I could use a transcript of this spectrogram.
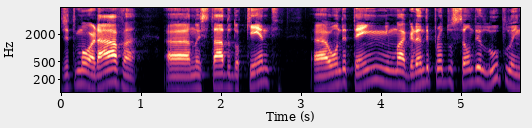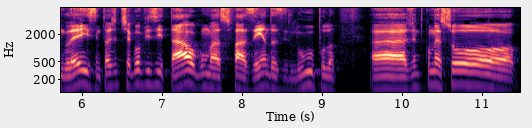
A gente morava uh, no estado do Kent, uh, onde tem uma grande produção de lúpulo inglês. Então a gente chegou a visitar algumas fazendas de lúpulo. Uh, a gente começou.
